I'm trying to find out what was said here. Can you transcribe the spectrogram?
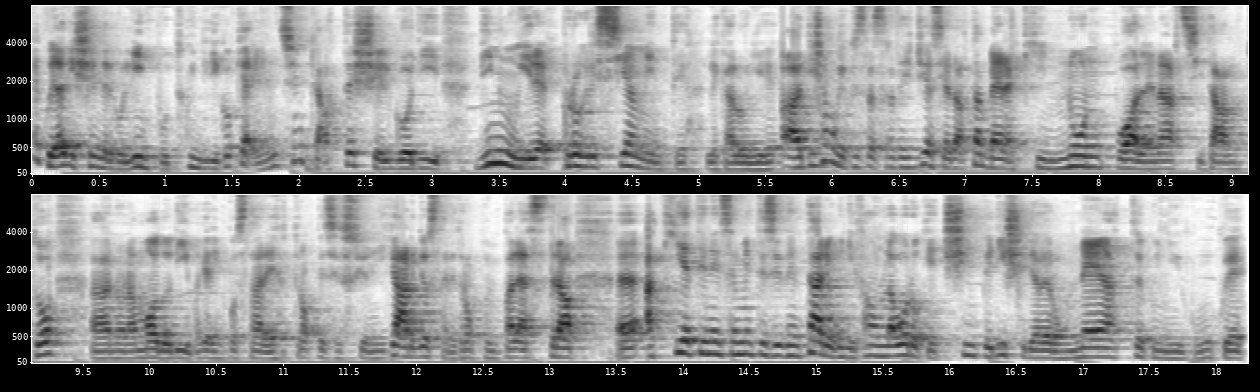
è quella di scendere con l'input. Quindi dico ok, inizio in cut e scelgo di diminuire progressivamente le calorie. Uh, diciamo che questa strategia si adatta bene a chi non può allenarsi tanto, uh, non ha modo di magari impostare troppe sessioni di cardio, stare troppo in palestra, uh, a chi è tendenzialmente sedentario, quindi fa un lavoro che ci impedisce di avere un NEAT, quindi comunque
